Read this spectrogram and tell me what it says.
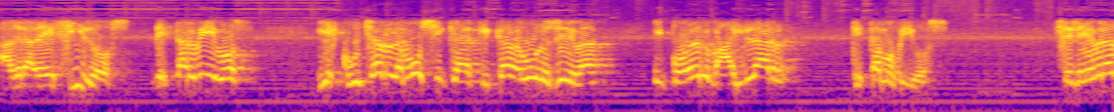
agradecidos de estar vivos y escuchar la música que cada uno lleva y poder bailar que estamos vivos. Celebrar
